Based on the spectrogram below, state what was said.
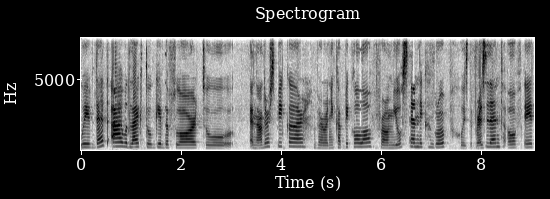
with that, I would like to give the floor to another speaker, Veronica Piccolo from Youth Standing Group, who is the president of it,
